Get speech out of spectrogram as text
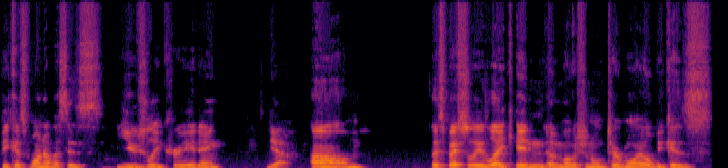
because one of us is usually creating. Yeah. Um, especially like in emotional turmoil because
